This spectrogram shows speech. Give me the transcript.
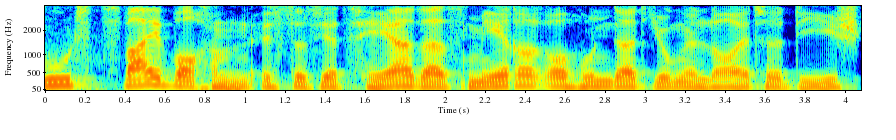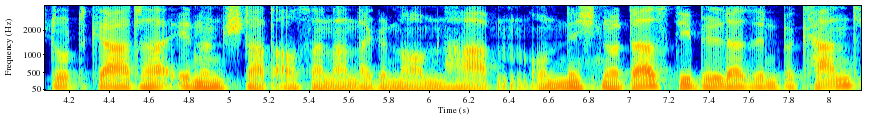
Gut zwei Wochen ist es jetzt her, dass mehrere hundert junge Leute die Stuttgarter Innenstadt auseinandergenommen haben. Und nicht nur das, die Bilder sind bekannt.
